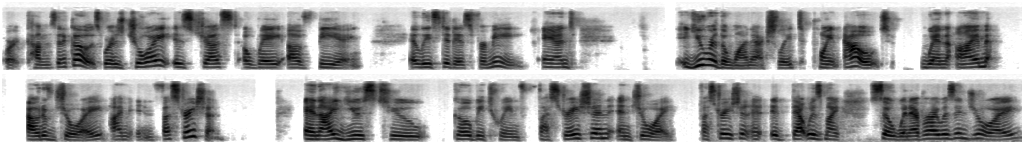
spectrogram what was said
or it comes and it goes. Whereas joy is just a way of being. At least it is for me. And you were the one actually to point out when I'm out of joy, I'm in frustration. And I used to go between frustration and joy. Frustration, it, it, that was my, so whenever I was in joy,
